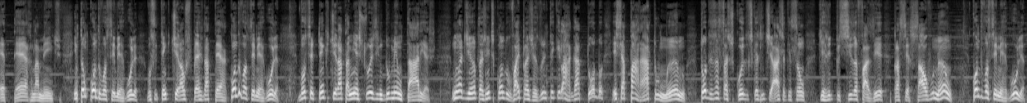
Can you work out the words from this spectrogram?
eternamente. Então, quando você mergulha, você tem que tirar os pés da terra. Quando você mergulha, você tem que tirar também as suas indumentárias. Não adianta a gente, quando vai para Jesus, a gente tem que largar todo esse aparato humano, todas essas coisas que a gente acha que são que a gente precisa fazer para ser salvo. Não. Quando você mergulha,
